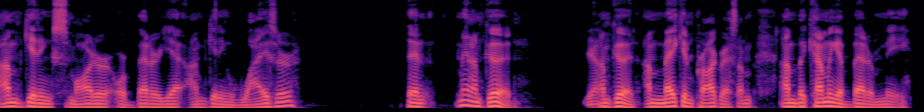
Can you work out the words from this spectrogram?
I'm getting smarter or better yet, I'm getting wiser. Then man, I'm good. Yeah. I'm good. I'm making progress. I'm I'm becoming a better me.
